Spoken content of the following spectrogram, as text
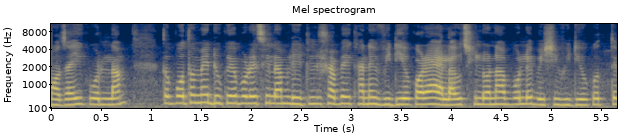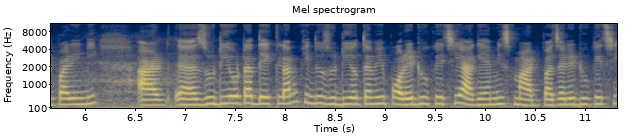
মজাই করলাম। তো প্রথমে ঢুকে পড়েছিলাম লিটল শপে এখানে ভিডিও করা অ্যালাউ ছিল না বলে বেশি ভিডিও করতে পারিনি। আর জুডিওটা দেখলাম, কিন্তু জুডিওতে আমি পরে ঢুকেছি। আগে আমি স্মার্ট বাজারে ঢুকেছি।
